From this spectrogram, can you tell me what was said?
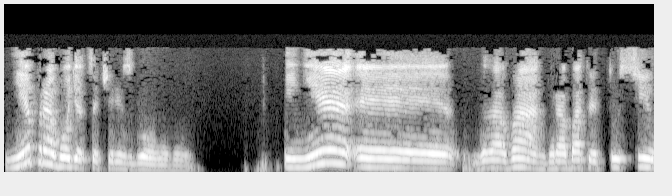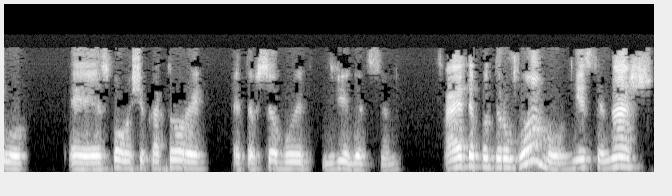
не проводятся через голову, и не э, голова вырабатывает ту силу, э, с помощью которой это все будет двигаться. А это по-другому, если наш,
